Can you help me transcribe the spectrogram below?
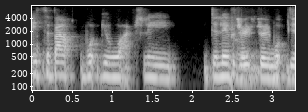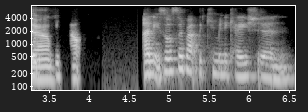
it's about what you're actually delivering. What, yeah. What and it's also about the communication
